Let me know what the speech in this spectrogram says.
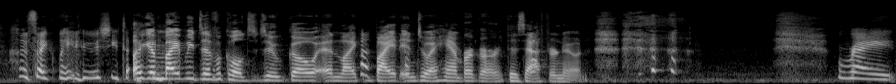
it's like wait who is she talking like it might be difficult to go and like bite into a hamburger this afternoon. Right.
